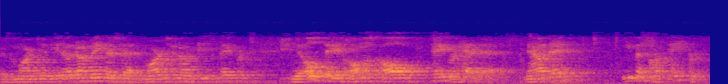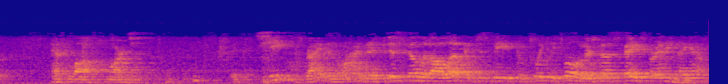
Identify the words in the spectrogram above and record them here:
There's a margin, you know what I mean? There's that margin on a piece of paper. In the old days, almost all paper had that. Nowadays, even our paper has lost margin. It's cheap, right, in line. And if you just fill it all up, it'd just be completely full, and there's no space for anything else.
